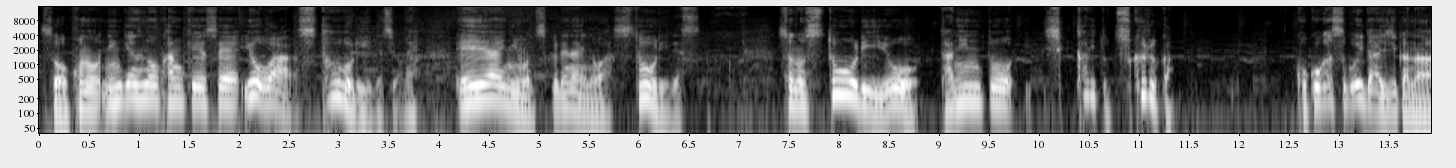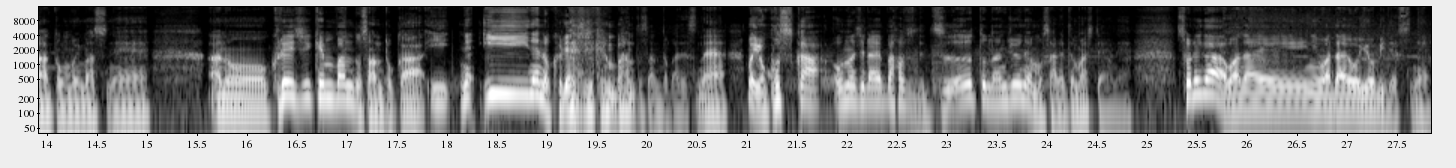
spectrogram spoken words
そうこの人間の関係性要はストーリーですよね。AI にも作れないのはストーリーです。そのストーリーを他人としっかりと作るか。ここがすごい大事かなと思いますね。あのクレイジーケンバンドさんとかいいねいいねのクレイジーケンバンドさんとかですね、まあ、横須賀同じライブハウスでずっと何十年もされてましたよね。それが話題に話題を呼びですね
